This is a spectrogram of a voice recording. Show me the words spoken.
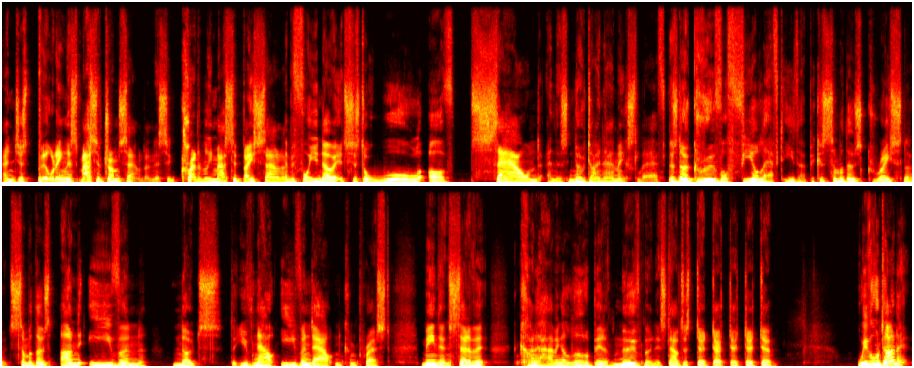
and just building this massive drum sound and this incredibly massive bass sound. And before you know it, it's just a wall of sound and there's no dynamics left. There's no groove or feel left either because some of those grace notes, some of those uneven notes that you've now evened out and compressed mean that instead of it kind of having a little bit of movement, it's now just da, da, da, da, da. We've all done it.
